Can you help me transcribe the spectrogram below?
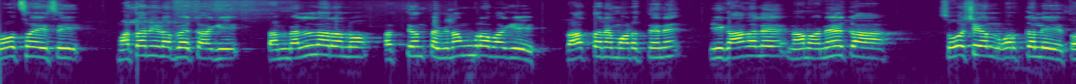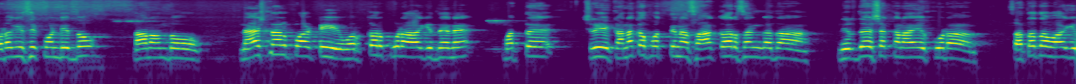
ಪ್ರೋತ್ಸಾಹಿಸಿ, ಮತ ನೀಡಬೇಕಾಗಿ ತಮ್ಮೆಲ್ಲರಲ್ಲೂ ಅತ್ಯಂತ ವಿನಮ್ರವಾಗಿ ಪ್ರಾರ್ಥನೆ ಮಾಡುತ್ತೇನೆ. ಈಗಾಗಲೇ ನಾನು ಅನೇಕ ಸೋಷಿಯಲ್ ವರ್ಕಲ್ಲಿ ತೊಡಗಿಸಿಕೊಂಡಿದ್ದು. ನಾನೊಂದು ನ್ಯಾಷನಲ್ ಪಾರ್ಟಿ ವರ್ಕರ್ ಕೂಡ ಆಗಿದ್ದೇನೆ. ಮತ್ತು ಶ್ರೀ ಕನಕಪತ್ತಿನ ಸಹಕಾರ ಸಂಘದ ನಿರ್ದೇಶಕನಾಗಿ ಕೂಡ ಸತತವಾಗಿ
